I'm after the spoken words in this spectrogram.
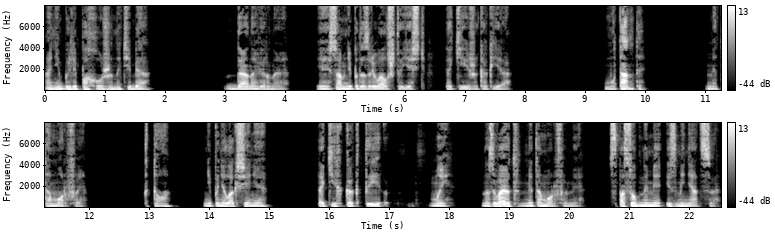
Они были похожи на тебя». «Да, наверное. Я и сам не подозревал, что есть такие же, как я». «Мутанты?» «Метаморфы». «Кто?» — не поняла Ксения. «Таких, как ты, мы, называют метаморфами, способными изменяться.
